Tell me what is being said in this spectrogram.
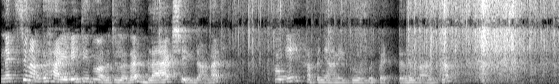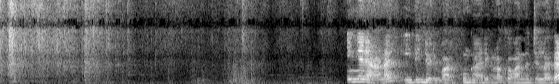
നെക്സ്റ്റ് നമുക്ക് ഹൈലൈറ്റ് ചെയ്ത് വന്നിട്ടുള്ളത് ബ്ലാക്ക് ഷെയ്ഡാണ് ഓക്കെ അപ്പം ഞാൻ ഇതൊന്ന് പെട്ടെന്ന് കാണിക്കാം. ഇങ്ങനെയാണ് ഇതിന്റെ ഒരു വർക്കും കാര്യങ്ങളൊക്കെ വന്നിട്ടുള്ളത്.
